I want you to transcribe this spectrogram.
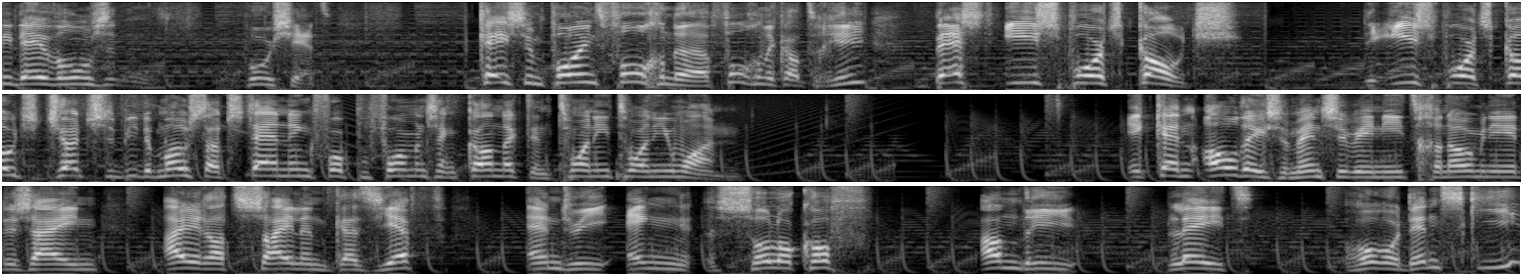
idee waarom ze... Bullshit. Case in point, volgende, volgende categorie. Best esports coach. The esports coach judged to be the most outstanding for performance and conduct in 2021. Ik ken al deze mensen weer niet. Genomineerden zijn Ayrat Silent Gaziev, Andriy Eng Solokov, Andriy Blade Horodensky,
